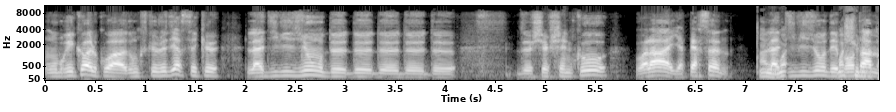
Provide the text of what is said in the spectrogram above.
on bricole quoi. Donc ce que je veux dire, c'est que la division de de de de de, de Shevchenko, voilà, il y a personne. Ah, la moi, division des bantams,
